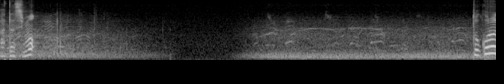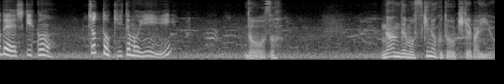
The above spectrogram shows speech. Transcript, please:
私も。ところで四季くんちょっと聞いてもいい？どうぞ。何でも好きなことを聞けばいいよ。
